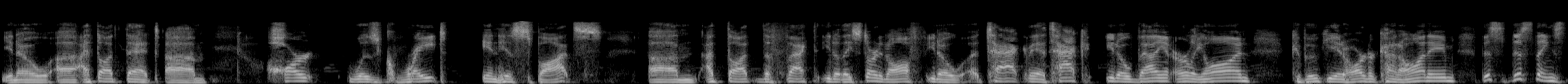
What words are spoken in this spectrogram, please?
You know, uh, I thought that um, Hart was great in his spots. Um, I thought the fact, you know, they started off, you know, attack, they attack, you know, Valiant early on. Kabuki and Harder kind of on him. This, this thing's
